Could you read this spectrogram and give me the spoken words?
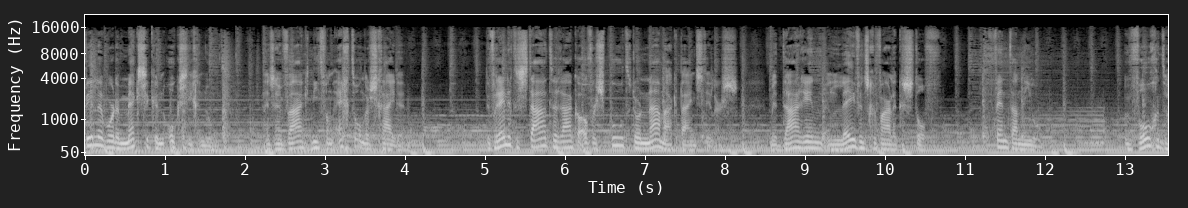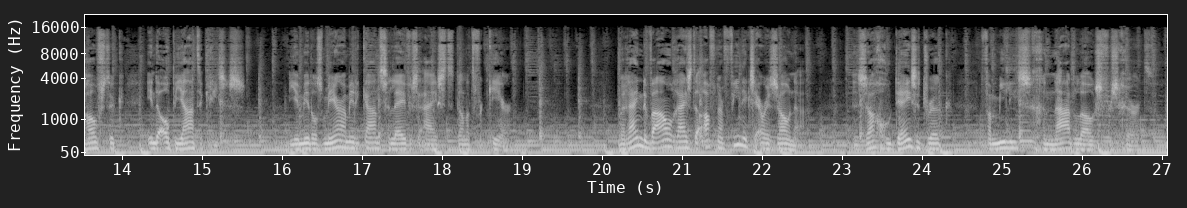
Pillen worden Mexican Oxy genoemd en zijn vaak niet van echt te onderscheiden. De Verenigde Staten raken overspoeld door namaakpijnstillers, met daarin een levensgevaarlijke stof, fentanyl. Een volgend hoofdstuk in de opiatencrisis, die inmiddels meer Amerikaanse levens eist dan het verkeer. Marijn de Waal reisde af naar Phoenix, Arizona en zag hoe deze drug families genadeloos verscheurt.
